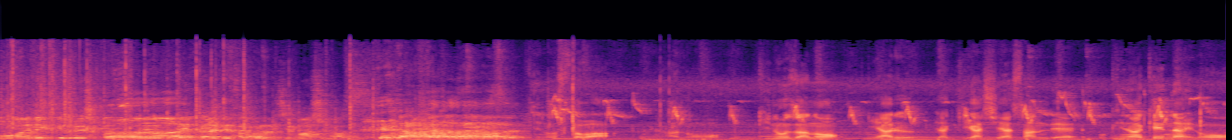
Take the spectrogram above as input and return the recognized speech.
もお会いできて嬉しかったはいです。展開でサボルに自慢します。ありがとうございます。木の下はあの木の座のにある焼き菓子屋さんで沖縄県内の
